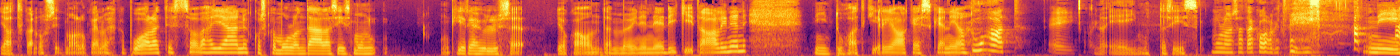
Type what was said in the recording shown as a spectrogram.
jatkanut, sitten mä oon lukenut ehkä puolet ja se on vähän jäänyt, koska mulla on täällä siis mun kirjahyllyssä, joka on tämmöinen ja digitaalinen, niin tuhat kirjaa kesken. Ja... Tuhat? Ei. No ei, mutta siis... Mulla on 135. niin,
